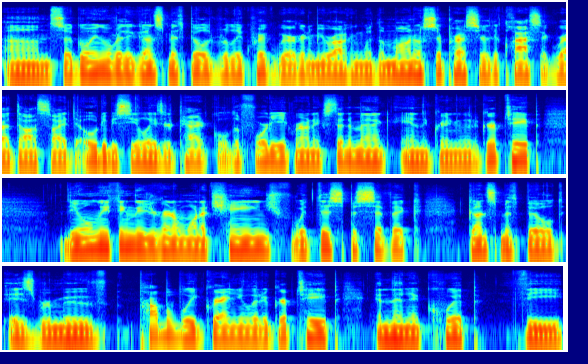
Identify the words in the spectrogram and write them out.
Um, so going over the gunsmith build really quick, we are going to be rocking with the mono suppressor, the classic red dot sight, the OWC laser tactical, the 48 round extended mag, and the granular grip tape. The only thing that you're going to want to change with this specific gunsmith build is remove probably granulated grip tape and then equip the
